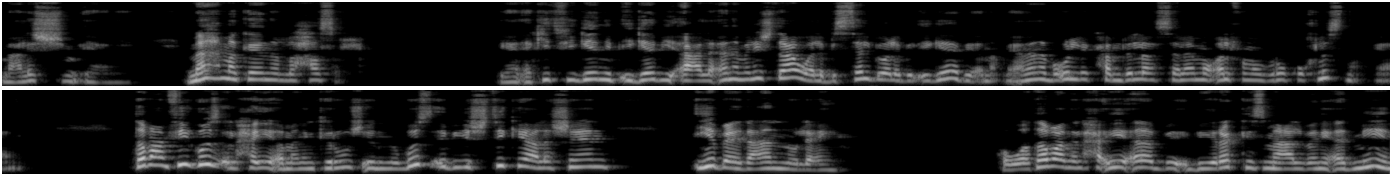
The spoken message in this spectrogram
معلش يعني مهما كان اللي حصل يعني أكيد في جانب إيجابي أعلى. أنا ماليش دعوة ولا بالسلبي ولا بالإيجابي. أنا يعني أنا بقول لك الحمد لله على السلامه وألف مبروك وخلصنا يعني. طبعا في جزء الحقيقة ما ننكروش إنه جزء بيشتكي علشان يبعد عنه العين. هو طبعا الحقيقة بيركز مع البني آدمين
